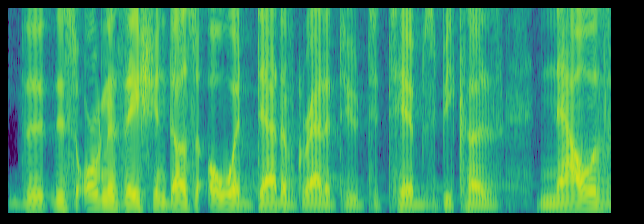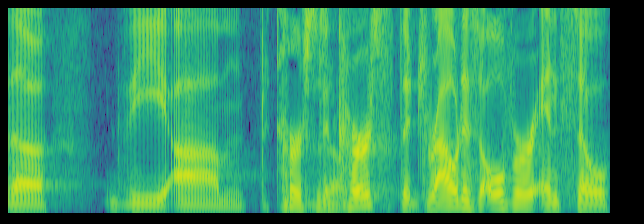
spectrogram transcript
the, this organization does owe a debt of gratitude to Thibs because now the the um, curse the over. curse the drought is over and so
